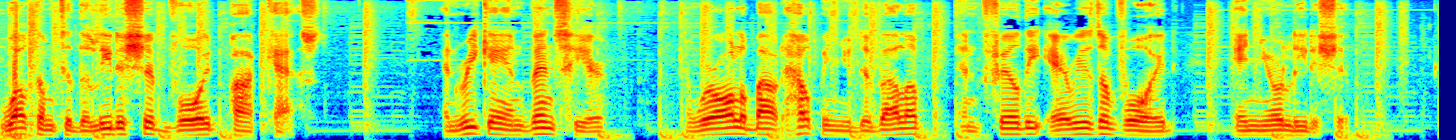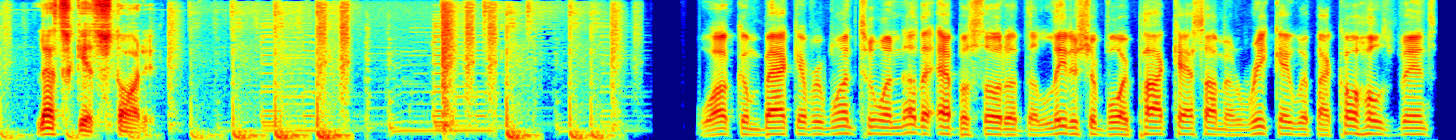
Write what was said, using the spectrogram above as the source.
Welcome to the Leadership Void podcast. Enrique and Vince here, and we're all about helping you develop and fill the areas of void in your leadership. Let's get started. Welcome back, everyone, to another episode of the Leadership Void podcast. I'm Enrique with my co host Vince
